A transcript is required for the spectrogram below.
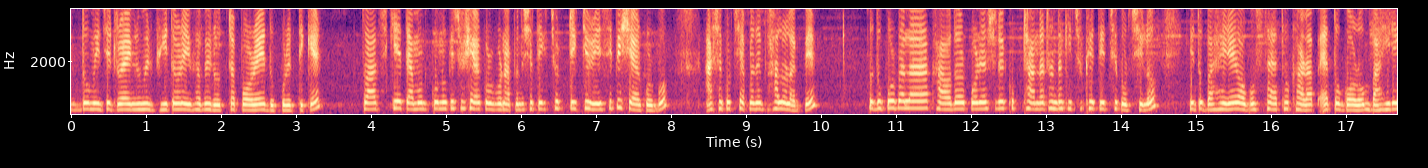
একদম এই যে ড্রয়িং রুমের ভিতরে এইভাবে রোদটা পড়ে দুপুরের দিকে। তো আজকে তেমন কোনো কিছু শেয়ার করব না। আপনাদের সাথে ছোট্ট একটি রেসিপি শেয়ার করব। আশা করছি আপনাদের ভালো লাগবে। তো দুপুরবেলা খাওয়া দাওয়ার পরে আসলে খুব ঠান্ডা ঠান্ডা কিছু খেতে ইচ্ছে করছিল। কিন্তু বাহিরের অবস্থা এত খারাপ, এত গরম, বাহিরে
